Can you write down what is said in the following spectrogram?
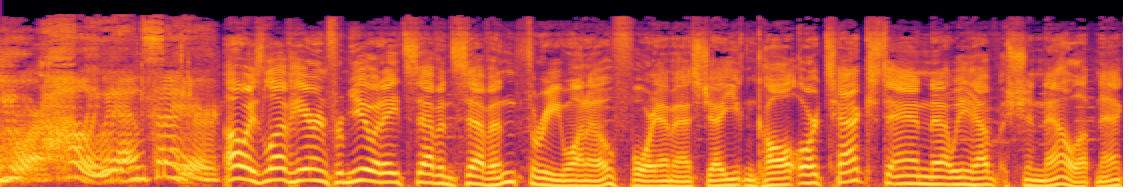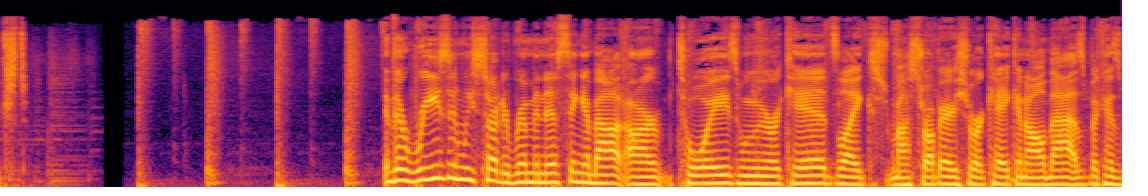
your Hollywood Outsider. Always love hearing from you at 877 310 4MSJ. You can call or text, and uh, we have Chanel up next. The reason we started reminiscing about our toys when we were kids, like my strawberry shortcake and all that, is because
